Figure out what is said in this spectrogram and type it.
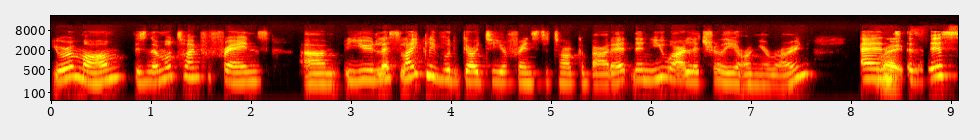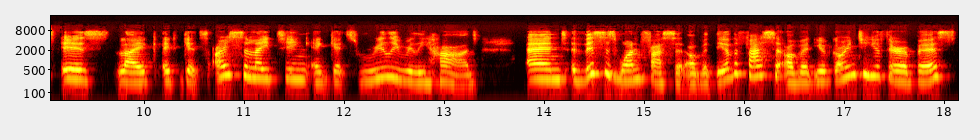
you're a mom, there's no more time for friends. Um, you less likely would go to your friends to talk about it, then you are literally on your own. And right. this is like, it gets isolating, it gets really, really hard. And this is one facet of it. The other facet of it, you're going to your therapist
